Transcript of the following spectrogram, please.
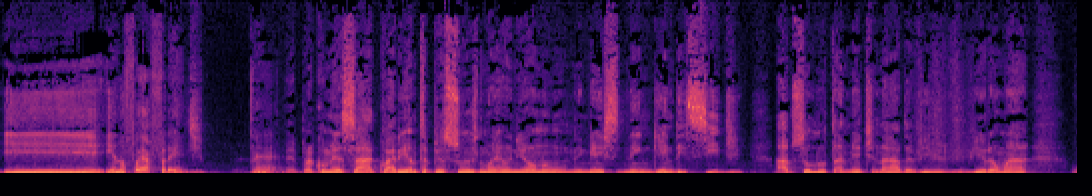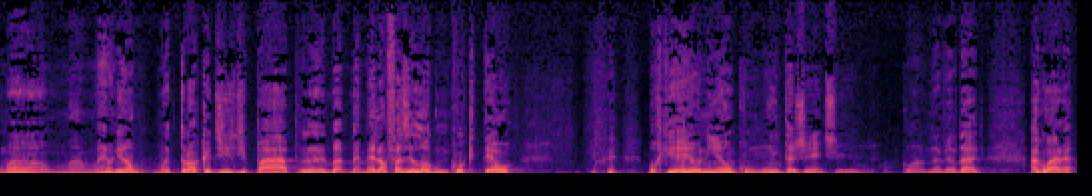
e, e não foi à frente. Né? É, Para começar, 40 pessoas numa reunião, não, ninguém, ninguém decide absolutamente nada. Vira uma, uma, uma reunião, uma troca de, de papo. Né? É melhor fazer logo um coquetel, porque reunião com muita gente, não é verdade? Agora,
